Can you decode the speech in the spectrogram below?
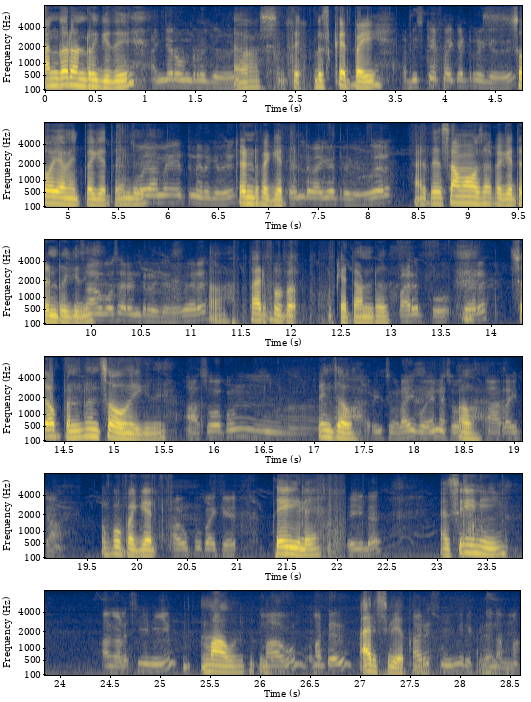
அங்கே ஒன்று இருக்குது. அங்கே ஒன்று இருக்குது. பிஸ்கட் பை. பிஸ்கெட் பாக்கெட் இருக்குது. சோயா மீட் பாக்கெட் ரெண்டு. சோயா எத்தனை இருக்குது? ரெண்டு பாக்கெட் ரெண்டு பாக்கெட் இருக்குது. வேறு? அடுத்து சமோசா பாக்கெட் ஒன்று இருக்குது. சாம்போசா ரெண்டு இருக்குது. வேறு? பருப்பு பாக்கெட் உண்டு பருப்பு. வேறு? சோப்பு சோவும் இருக்குது. ஆ சோப்பும் ரின்சோ ரிச்சோ லைபோ என்ன சோப்பு? ஆ ரைட்டா. உப்பு பாக்கெட் உப்பு பாக்கெட் தேயிலை வெயில ஆ, சீனி அங்கால சீனியும் மாவு இருக்குது மாவும் மற்றது அரிசி வேக்கம் அரிசியும் இருக்குது நம்ம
